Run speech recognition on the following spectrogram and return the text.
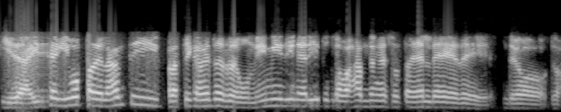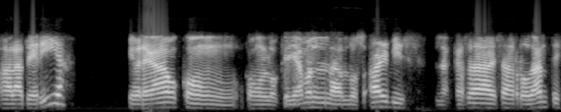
Y de ahí seguimos para adelante y prácticamente reuní mi dinerito trabajando en esos talleres de, de, de, hojalatería, que bregamos con, con lo que llaman los Arby's, las casas esas rodantes.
